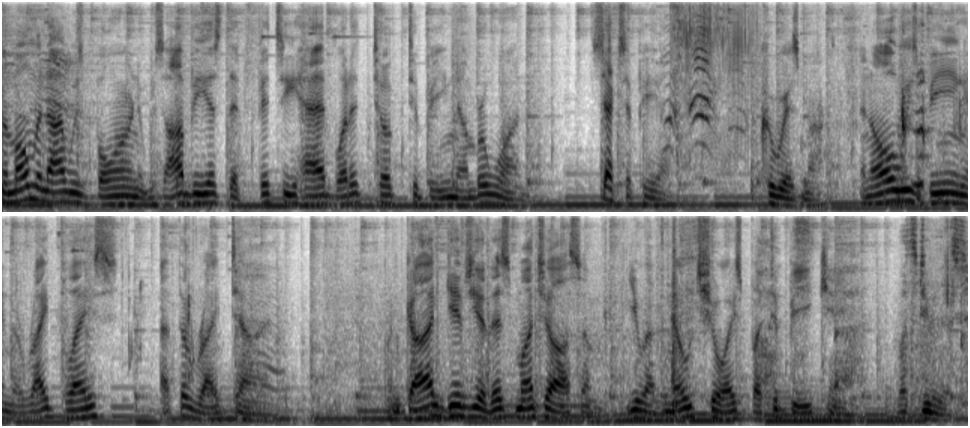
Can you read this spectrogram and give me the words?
the moment I was born, it was obvious that Fitzy had what it took to be number one. Sex appeal, charisma, and always being in the right place at the right time. When God gives you this much awesome, you have no choice but to be king. Let's do this.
